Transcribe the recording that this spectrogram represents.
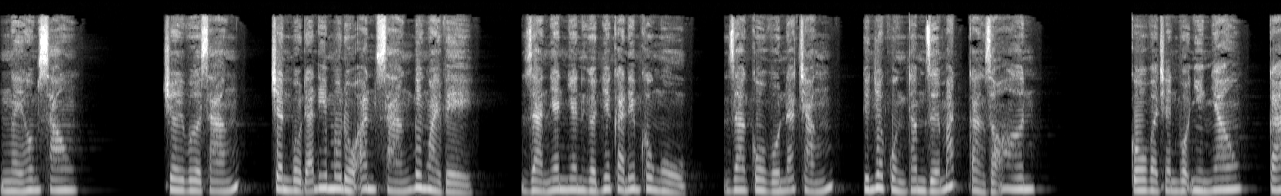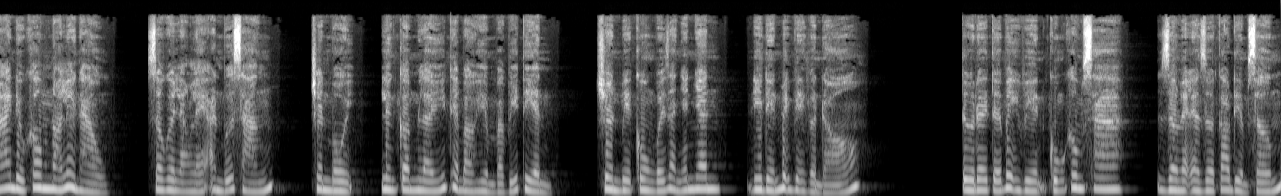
Ngày hôm sau, trời vừa sáng, Trần Bồ đã đi mua đồ ăn sáng bên ngoài về. Giản nhân nhân gần như cả đêm không ngủ, da cô vốn đã trắng, khiến cho quầng thâm dưới mắt càng rõ hơn. Cô và Trần Bội nhìn nhau, cả hai đều không nói lời nào. Sau khi lặng lẽ ăn bữa sáng, Trần Bội liền cầm lấy thẻ bảo hiểm và ví tiền, chuẩn bị cùng với giả nhân nhân đi đến bệnh viện gần đó. Từ đây tới bệnh viện cũng không xa, giờ lại là giờ cao điểm sớm,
